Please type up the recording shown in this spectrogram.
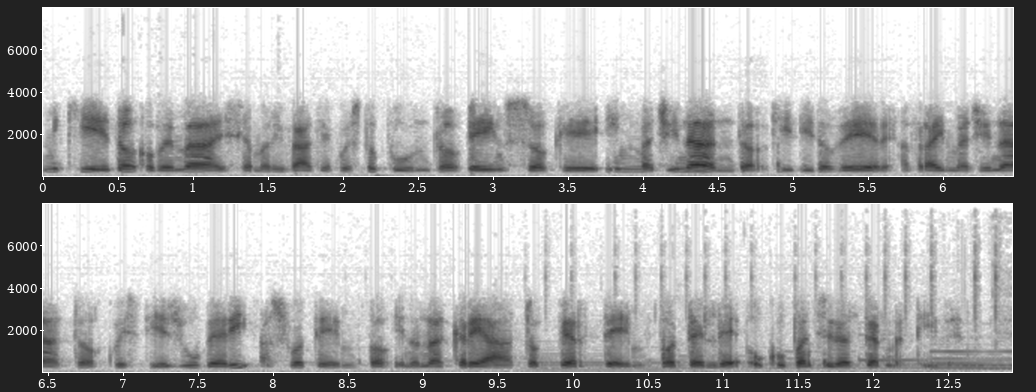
Mi chiedo come mai siamo arrivati a questo punto, penso che immaginando chi di dovere avrà immaginato questi esuberi a suo tempo e non ha creato per tempo delle occupazioni alternative.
